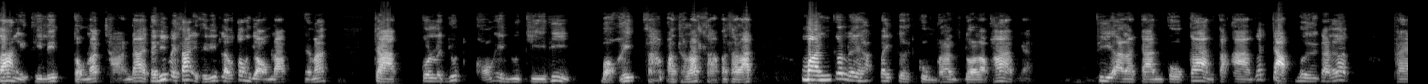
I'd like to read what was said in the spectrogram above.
สร้างอิทธิฤทธิ์ตรงรัฐฉานได้ แต่นี่ไปสร้างอิทธิฤทธิ์เราต้องยอมรับเห็นไหมจากกลยุทธ์ของ NUG ที่บอกเฮ้ยสหพันธรัฐสหพันธรัฐมันก็เลยไปเกิดกลุ่มพลันธรภาพไง ที่อาราการโกก้างตะอางก็จับมือกันแล้วก็แผ่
